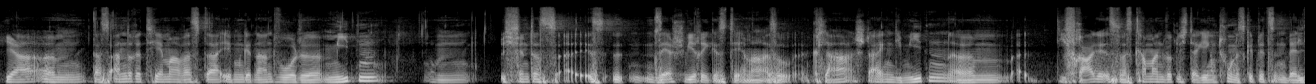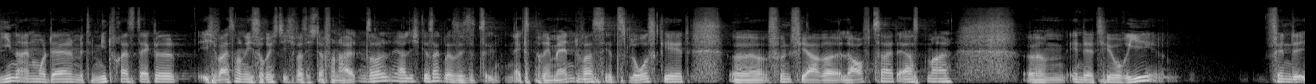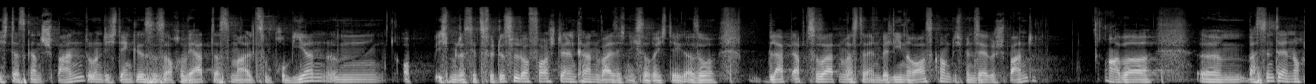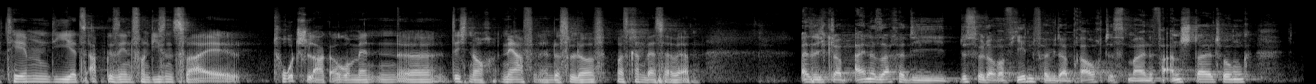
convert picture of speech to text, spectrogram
Ja, ähm, das andere Thema, was da eben genannt wurde, Mieten. Ähm, ich finde, das ist ein sehr schwieriges Thema. Also klar steigen die Mieten. Ähm, die Frage ist, was kann man wirklich dagegen tun? Es gibt jetzt in Berlin ein Modell mit dem Mietpreisdeckel. Ich weiß noch nicht so richtig, was ich davon halten soll, ehrlich gesagt. Das ist jetzt ein Experiment, was jetzt losgeht. Äh, fünf Jahre Laufzeit erstmal. Ähm, in der Theorie finde ich das ganz spannend und ich denke, es ist auch wert, das mal zu probieren. Ähm, ob ich mir das jetzt für Düsseldorf vorstellen kann, weiß ich nicht so richtig. Also bleibt abzuwarten, was da in Berlin rauskommt. Ich bin sehr gespannt. Aber ähm, was sind denn noch Themen, die jetzt abgesehen von diesen zwei Totschlagargumenten äh, dich noch nerven in Düsseldorf? Was kann besser werden? Also ich glaube, eine Sache, die Düsseldorf auf jeden Fall wieder braucht, ist mal eine Veranstaltung,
